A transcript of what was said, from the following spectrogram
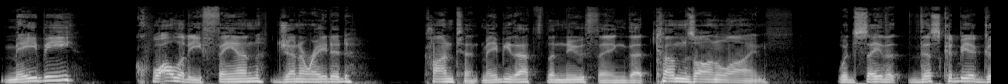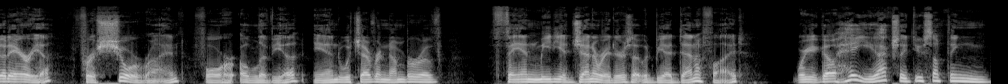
Maybe quality fan generated content, maybe that's the new thing that comes online, would say that this could be a good area for sure, Ryan, for Olivia and whichever number of fan media generators that would be identified where you go, hey, you actually do something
